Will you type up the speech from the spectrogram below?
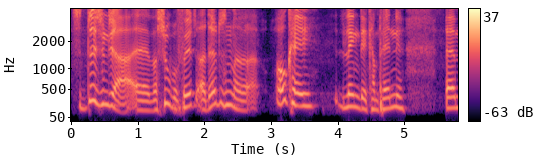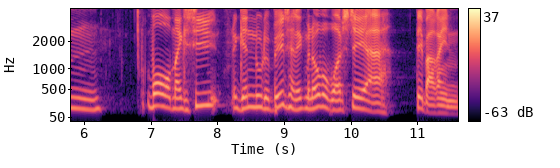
Så det synes jeg øh, var super fedt, og det er sådan en okay længde kampagne. Øhm, hvor man kan sige, igen nu er det betaen, ikke? men Overwatch, det er Det er bare ren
